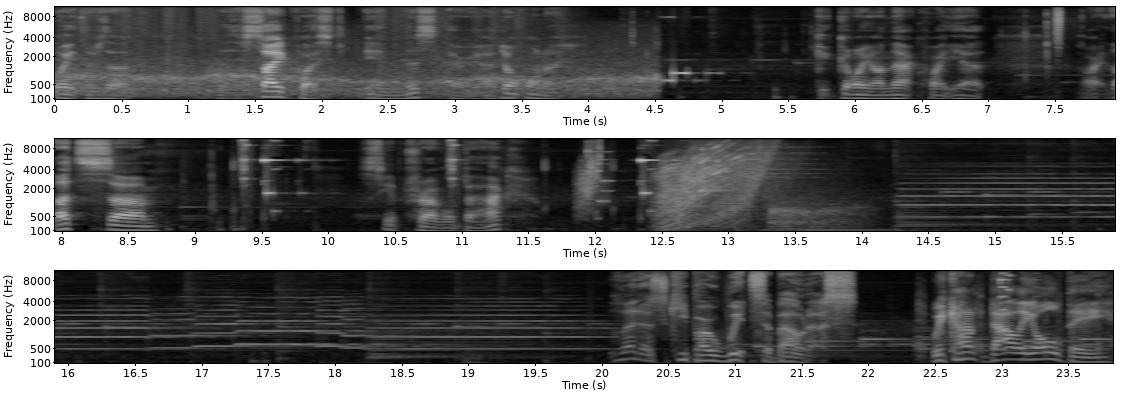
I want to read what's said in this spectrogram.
wait, there's a there's a side quest in this area. I don't want to get going on that quite yet. All right, let's um, skip travel back. Let us keep our wits about us. We can't dally all day.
